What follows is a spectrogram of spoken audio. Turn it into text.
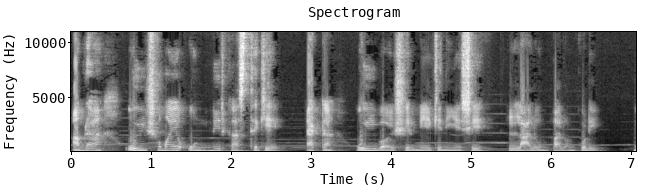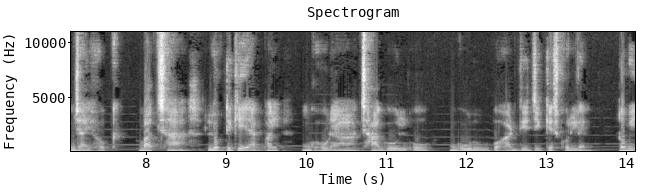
আমরা ওই সময়ে অন্যের কাছ থেকে একটা ওই বয়সের মেয়েকে নিয়ে এসে লালন পালন করি। যাই হোক, বাচ্চা লোকটিকে একফাল ঘোড়া, ছাগল ও গরু উপহার দিয়ে জিজ্ঞেস করলেন, তুমি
